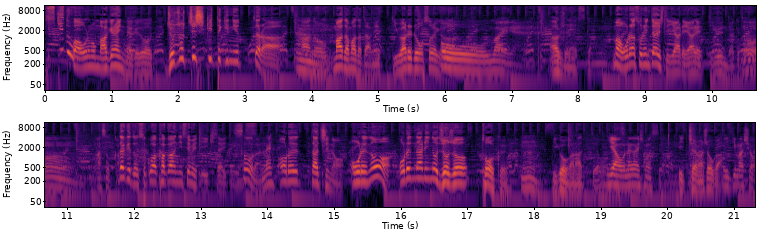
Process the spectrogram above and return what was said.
好き度は俺も負けないんだけどジョジョ知識的に言ったら、うん。あのまだまだだねって言われる恐れが。おおうまいねあるじゃないですか。まあ俺はそれに対してやれやれって言うんだけど、うん。あそっか。だけどそこは果敢に攻めていきたいという。そうだね。俺たちの俺の俺なりのジョジョトーク。うん。いこうかなって思ういやお願いしますよ。いっちゃいましょうか。行きましょう。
